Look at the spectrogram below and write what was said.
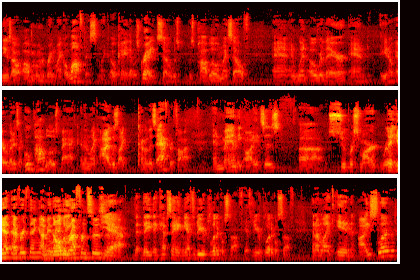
he goes, "I- "I'm going to bring Michael Loftus." I'm like, "Okay, that was great." So it was it was Pablo and myself, and, and went over there, and you know everybody's like, "Ooh, Pablo's back," and then like I was like kind of this afterthought, and man, the audiences uh, super smart. Really, they get everything. I mean, all the references. Yeah, Th- they they kept saying you have to do your political stuff. You have to do your political stuff, and I'm like in Iceland,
